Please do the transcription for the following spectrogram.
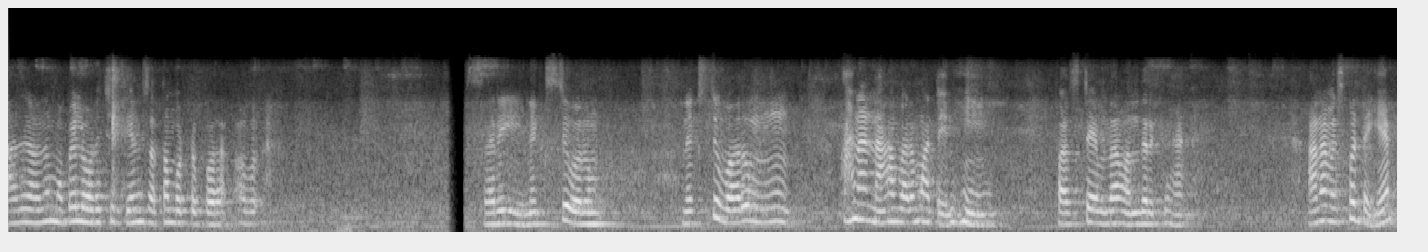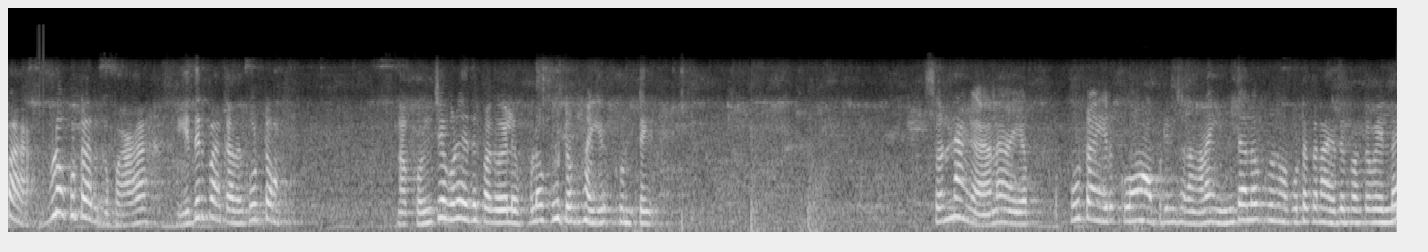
அதில் வந்து மொபைல் உடைச்சிருக்கேன்னு சத்தம் போட்டு போகிறேன் அவள் சரி நெக்ஸ்ட்டு வரும். நெக்ஸ்ட்டு வரும். ஆனால் நான் வரமாட்டேனே. ஃபஸ்ட் டைம் தான் வந்திருக்கேன். ஆனால் மிஸ் பண்ணிட்டேன். ஏன்ப்பா இவ்வளோ கூட்டம் இருக்குப்பா. எதிர்பார்க்காத கூட்டம். நான் கொஞ்சம் கூட எதிர்பார்க்கவே இல்லை. இவ்வளோ கூட்டமாக இருக்குன்ட்டு. சொன்னாங்க. ஆனால் எப் கூட்டம் இருக்கும் அப்படின்னு சொன்னாங்க. ஆனால் இந்த அளவுக்கு நான் கூட்டத்தை நான் எதிர்பார்க்கவே இல்லை.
